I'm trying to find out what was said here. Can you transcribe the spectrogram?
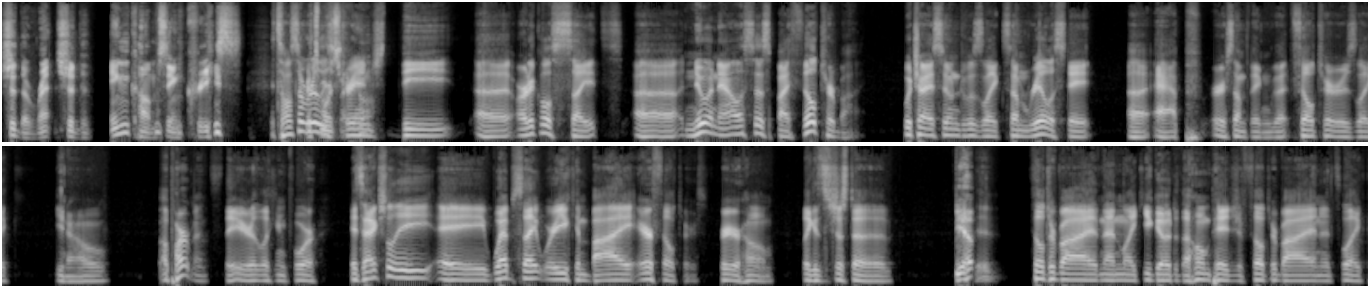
should the rent should the incomes increase. It's also It's really just like, oh. strange. The uh, article cites uh, new analysis by FilterBuy, which I assumed was like some real estate uh, app or something that filters like you know apartments that you're looking for. It's actually a website where you can buy air filters for your home. Like it's just a Yep. FilterBuy, and then like you go to the homepage of FilterBuy, and it's like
